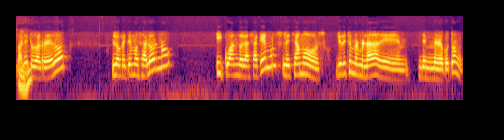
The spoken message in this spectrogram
¿vale? Todo alrededor. Lo metemos al horno y cuando la saquemos le echamos, yo le echo mermelada de, de melocotón,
